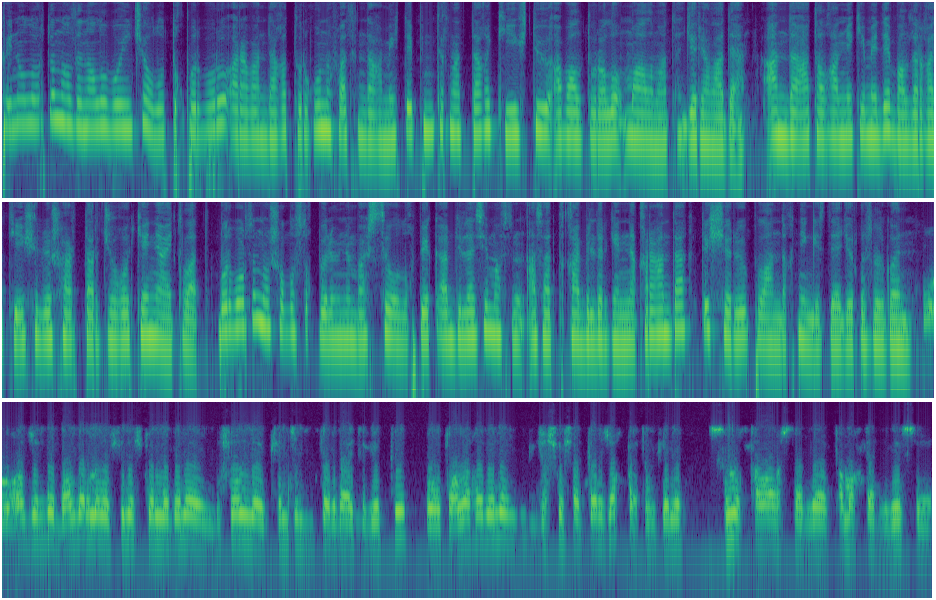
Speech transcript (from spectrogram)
кыйноолордун алдын алуу боюнча улуттук борбору аравандагы тургунов атындагы мектеп интернаттагы кейиштүү абал тууралуу маалымат жарыялады. Анда аталган мекемеде балдарга тиешелүү шарттар жок экени айтылат. Борбордун ош облустук бөлүмүнүн башчысы улукбек абдилазимовдун азаттыкка билдиргенине караганда текшерүү пландык негизде жүргүзүлгөн. Ал жерде балдар менен сүйлөшкөндө деле ошол эле кемчиликтерди айтып кетти вот аларга деле жашоо шарттары жакпайт. Анткени сынык аштарда тамактарды берсе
